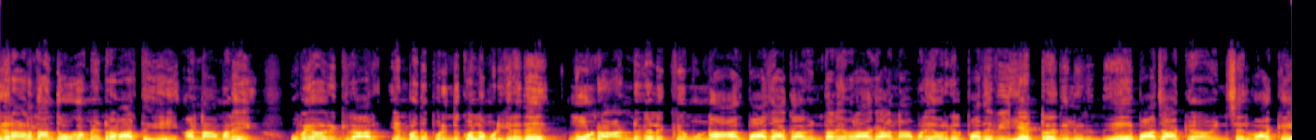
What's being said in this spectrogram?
இதனால தான் துரோகம் என்ற வார்த்தையை அண்ணாமலை உபயோகிக்கிறார் என்பது புரிந்து கொள்ள முடிகிறது. மூன்று ஆண்டுகளுக்கு முன்னால் பாஜகவின் தலைவராக அண்ணாமலை அவர்கள் பதவி ஏற்றதிலிருந்து பாஜகவின் செல்வாக்கை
